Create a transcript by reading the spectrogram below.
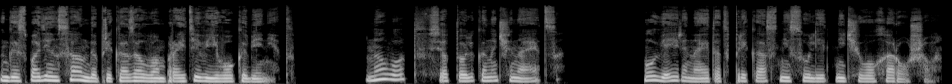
Господин Санда приказал вам пройти в его кабинет. Ну вот, все только начинается. Уверена, этот приказ не сулит ничего хорошего.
